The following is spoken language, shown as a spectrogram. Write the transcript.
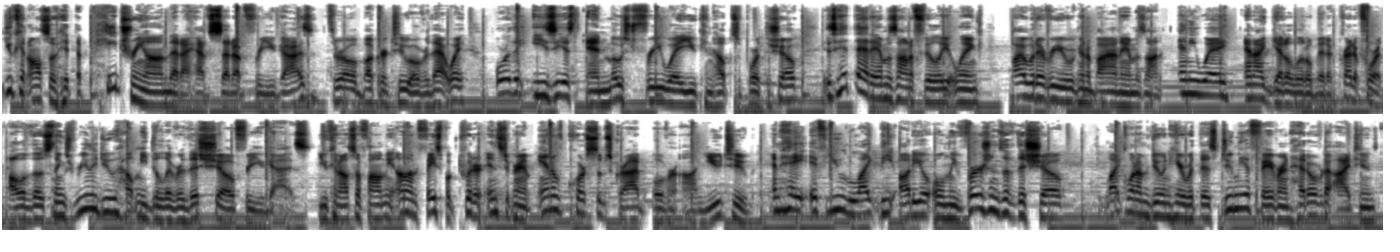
You can also hit the Patreon that I have set up for you guys. Throw a buck or two over that way. Or the easiest and most free way you can help support the show is hit that Amazon affiliate link buy whatever you were going to buy on Amazon anyway, and I get a little bit of credit for it. All of those things really do help me deliver this show for you guys. You can also follow me on Facebook, Twitter, Instagram, and of course, subscribe over on YouTube. And hey, if you like the audio only versions of this show, like what I'm doing here with this, do me a favor and head over to iTunes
